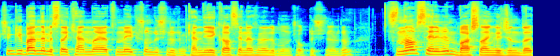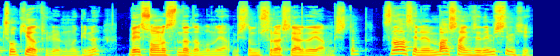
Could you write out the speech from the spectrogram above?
Çünkü ben de mesela kendi hayatımda hep şunu düşünürdüm. Kendi YK senesinde de bunu çok düşünürdüm. Sınav senemin başlangıcında çok iyi hatırlıyorum o günü. Ve sonrasında da bunu yapmıştım. Bu süreçlerde de yapmıştım. Sınav senemin başlangıcında demiştim ki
